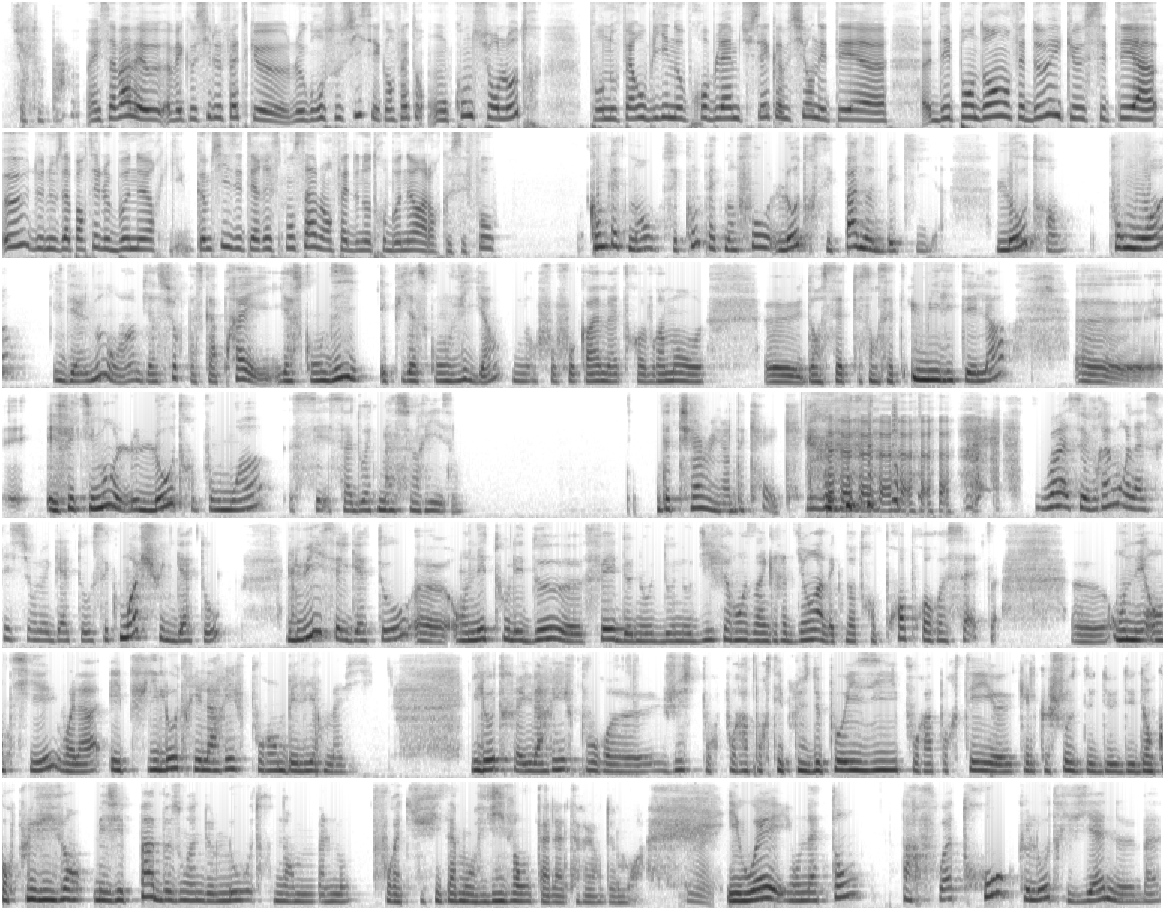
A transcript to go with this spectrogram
Surtout pas. Et ça va avec aussi le fait que le gros souci, c'est qu'en fait, on compte sur l'autre pour nous faire oublier nos problèmes. Tu sais, comme si on était euh, dépendant en fait d'eux et que c'était à eux de nous apporter le bonheur, comme s'ils étaient responsables en fait de notre bonheur, alors que c'est faux. Complètement, c'est complètement faux. L'autre, c'est pas notre béquille. L'autre, pour moi, idéalement, hein, bien sûr, parce qu'après, il y a ce qu'on dit et puis il y a ce qu'on vit. Il hein. faut, faut, quand même être vraiment euh, dans cette, dans cette humilité-là. Euh, effectivement, l'autre, pour moi, ça doit être ma cerise. The cherry on the cake. ouais, c'est vraiment la cerise sur le gâteau. C'est que moi, je suis le gâteau. Lui, c'est le gâteau. Euh, on est tous les deux faits de nos, de nos différents ingrédients avec notre propre recette. Euh, on est entier, voilà. Et puis l'autre, il arrive pour embellir ma vie. L'autre, il arrive pour euh, juste pour, pour apporter plus de poésie, pour apporter euh, quelque chose d'encore plus vivant. Mais j'ai pas besoin de l'autre normalement pour être suffisamment vivante à l'intérieur de moi. Et ouais, et on attend parfois trop que l'autre vienne bah,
